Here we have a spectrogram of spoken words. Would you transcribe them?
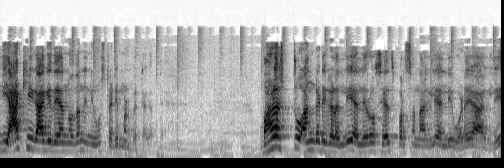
ಇದು ಯಾಕೆ ಹೀಗಾಗಿದೆ ಅನ್ನೋದನ್ನು ನೀವು ಸ್ಟಡಿ ಮಾಡಬೇಕಾಗತ್ತೆ. ಬಹಳಷ್ಟು ಅಂಗಡಿಗಳಲ್ಲಿ ಅಲ್ಲಿರೋ ಸೇಲ್ಸ್ ಪರ್ಸನ್ ಆಗಲಿ, ಅಲ್ಲಿ ಒಡೆಯ ಆಗಲಿ,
